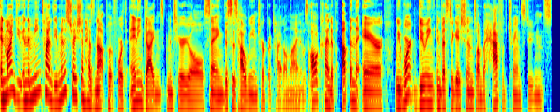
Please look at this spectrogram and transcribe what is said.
And mind you, in the meantime, the administration has not put forth any guidance material saying this is how we interpret Title IX. It was all kind of up in the air. We weren't doing investigations on behalf of trans students.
